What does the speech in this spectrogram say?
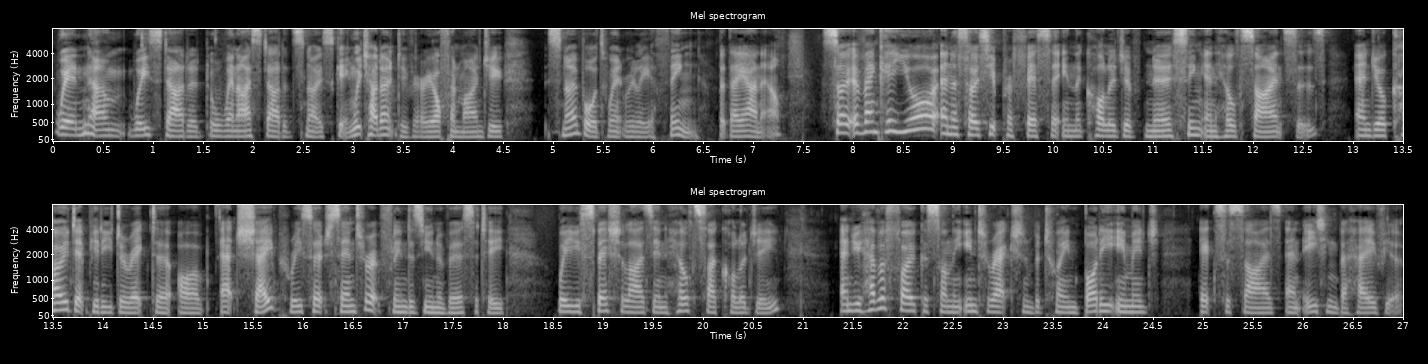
when um, we started, or when I started snow skiing, which I don't do very often, mind you, snowboards weren't really a thing, but they are now. So, Ivanka, you're an associate professor in the College of Nursing and Health Sciences, and you're co-deputy director of at SHAPE Research Centre at Flinders University, where you specialise in health psychology, and you have a focus on the interaction between body image exercise, and eating behavior.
